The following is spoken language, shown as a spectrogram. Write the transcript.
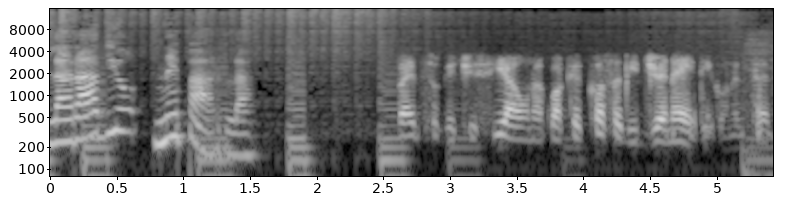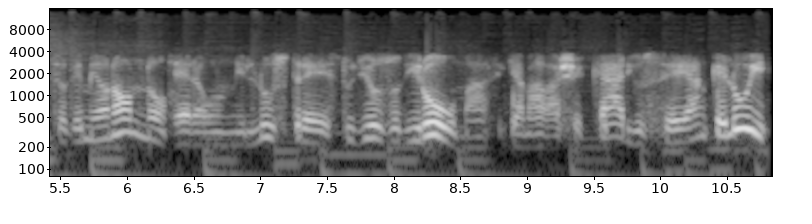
La radio ne parla penso che ci sia una qualche cosa di genetico, nel senso che mio nonno era un illustre studioso di Roma, si chiamava Ceccarius e anche lui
